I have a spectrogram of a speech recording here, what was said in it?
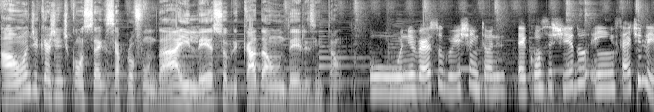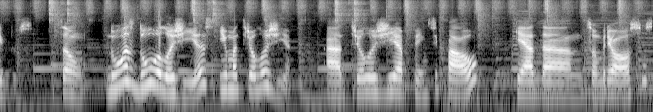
aonde que a gente consegue se aprofundar e ler sobre cada um deles então? O universo Grisha, então, é consistido em sete livros. São duas duologias e uma trilogia. A trilogia principal, que é a da Sombriossos,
